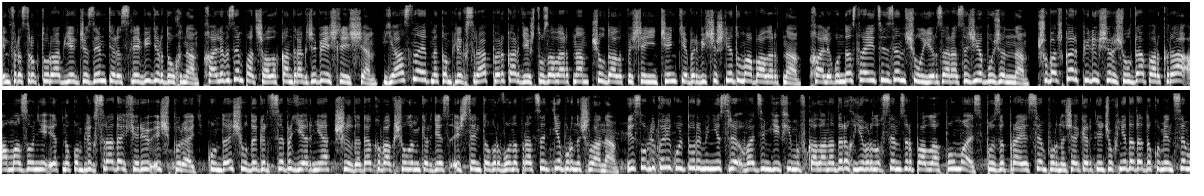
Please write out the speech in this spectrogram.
Инфраструктура объект жезем терісле видер духна. Халівізем патшалық контракт жебе ішлеші. Ясно этнокомплексра пір кардиш тузалартна. Шулдалық вишленичен тебір вишешне дума балыртна. Халі гунда строительзем шул ер зарасы же бұжынна. Шубашкар пилікшір Шулда паркра Амазония этнокомплексрада херю иш пырать. Кунда шулда герце ерне, шивда да кывак шулым кердес ишсен тоғырвуны процентне бурнышлана. Республикари культуры министрі Вадим Ефимов каланадырых еврлық семзір паллах пулмаз. Пызы прайысем пурныша кертне чухне да документсем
